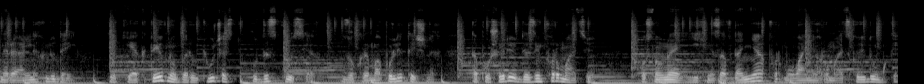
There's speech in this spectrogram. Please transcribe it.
нереальних людей, які активно беруть участь у дискусіях, зокрема політичних, та поширюють дезінформацію. Основне їхнє завдання формування громадської думки.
